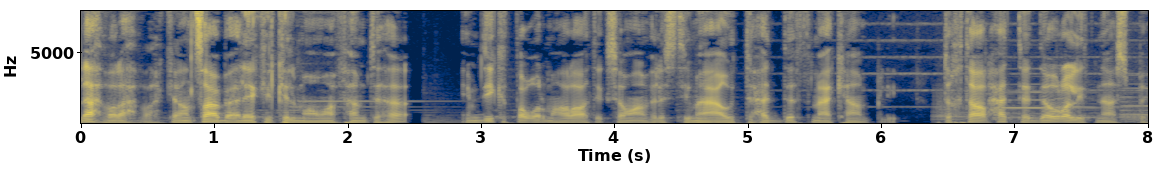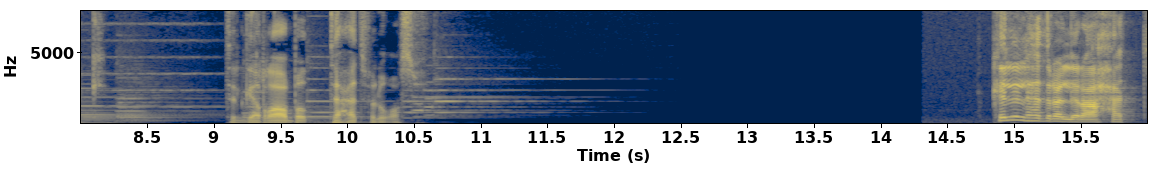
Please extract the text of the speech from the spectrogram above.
لحظة لحظة. كانت صعبة عليك الكلمة وما فهمتها. يمديك تطور مهاراتك سواء في الاستماع أو التحدث مع كامبلي وتختار حتى الدورة اللي تناسبك. تلقى الرابط تحت في الوصف. كل الهدرة اللي راحت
